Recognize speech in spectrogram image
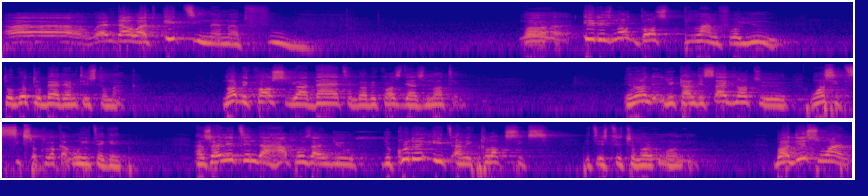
Ah, when thou art eating and at food. No, it is not God's plan for you to go to bed empty stomach. Not because you are dieting, but because there's nothing. You know, you can decide not to, once it's six o'clock, I won't eat again. And so anything that happens and you, you couldn't eat and it clock six, it is still tomorrow morning. But this one,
